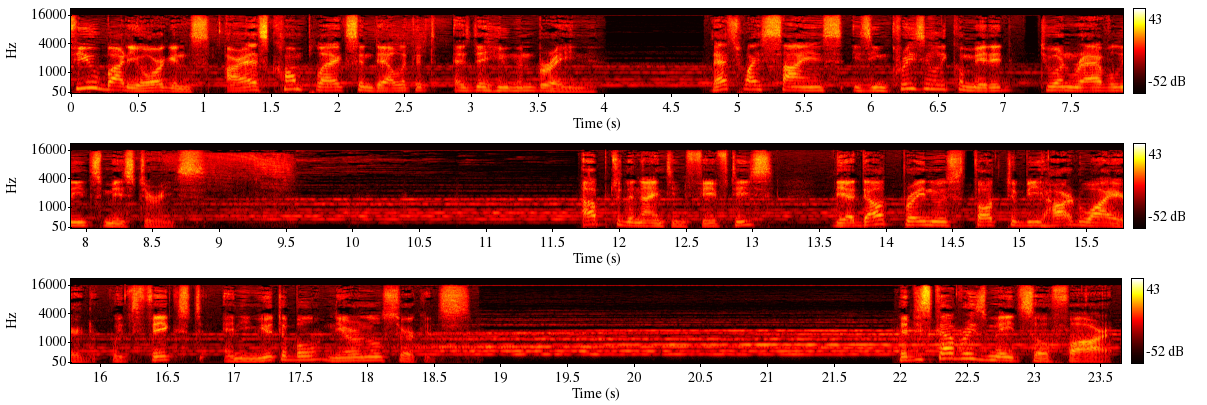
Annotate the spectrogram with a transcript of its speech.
Few body organs are as complex and delicate as the human brain. That's why science is increasingly committed to unraveling its mysteries. Up to the 1950s, the adult brain was thought to be hardwired with fixed and immutable neuronal circuits. The discoveries made so far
